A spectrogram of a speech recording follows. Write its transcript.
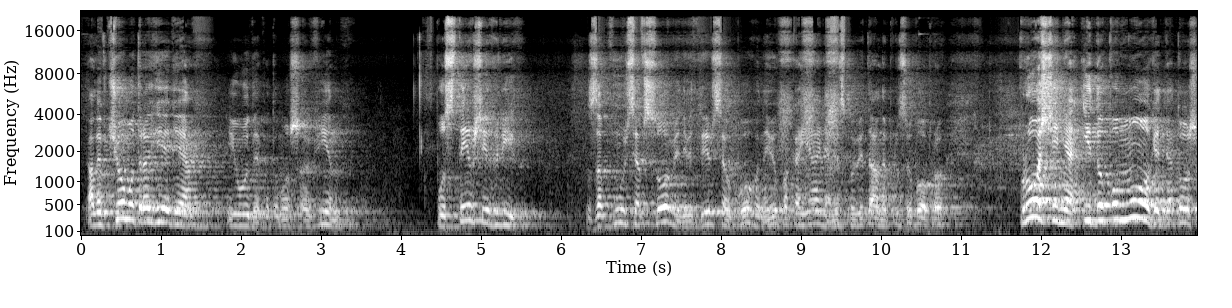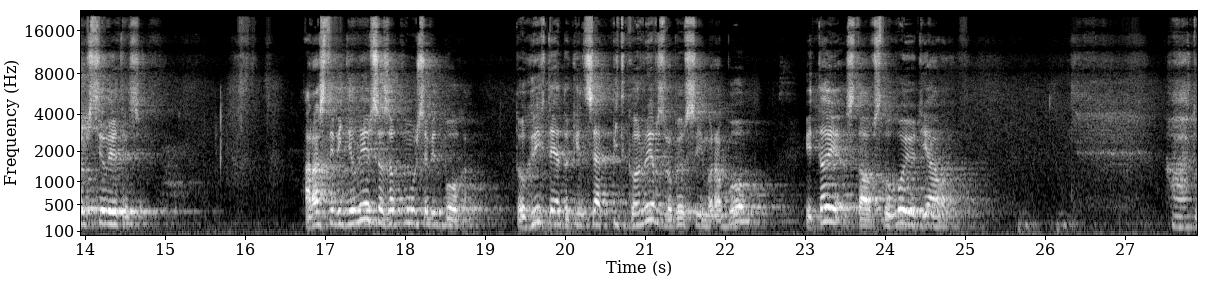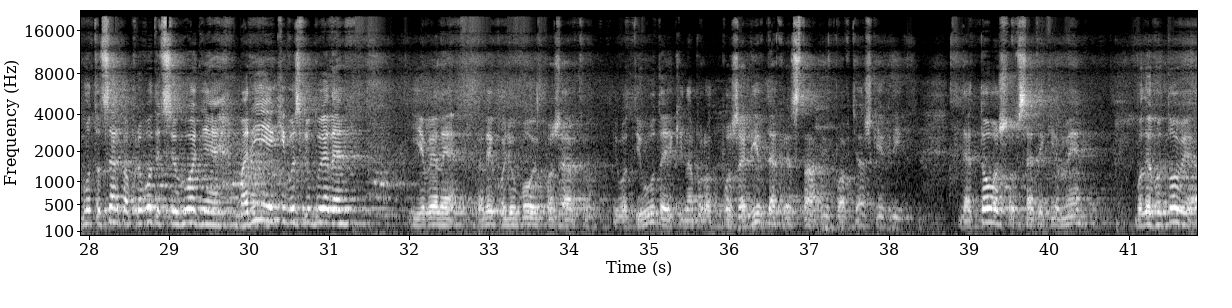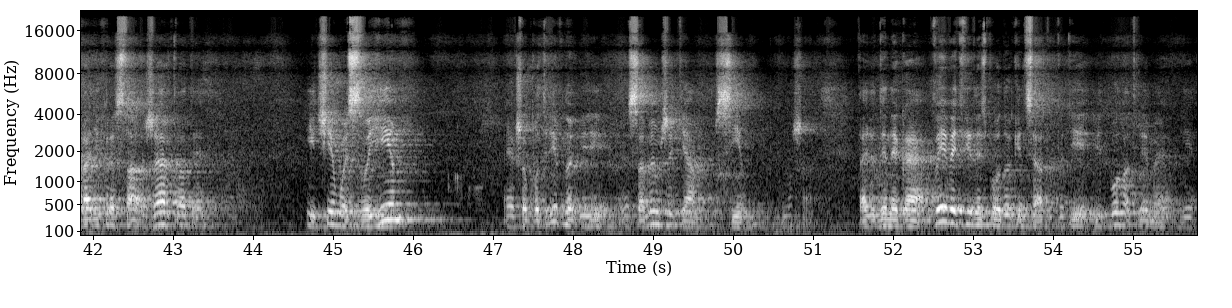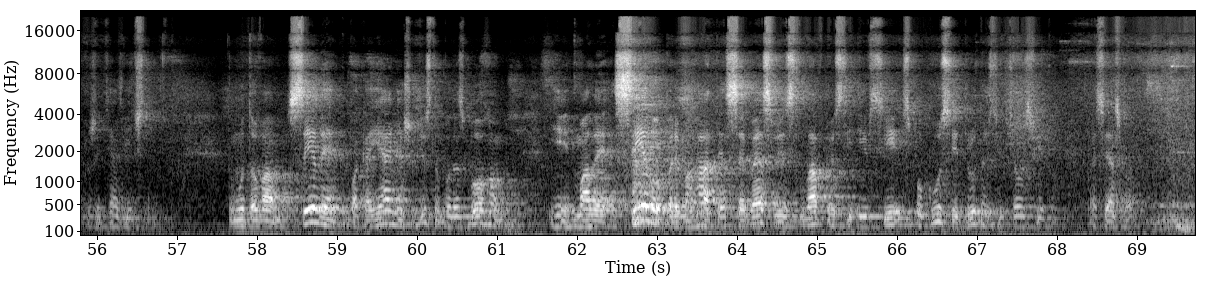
Але в чому трагедія Іуди? Тому що він, впустивши гріх, запнувся в собі, не відкрився в Богу, не вів покаяння, не сповідав, не просив Бога про прощення і допомоги для того, щоб зцілитися. А раз ти відділився, запнувся від Бога, то гріх тебе до кінця підкорив, зробив своїм рабом, і ти став слугою дьявола. Тому то церква приводить сьогодні Марії, які возлюбили і явили велику любов і пожертву. І от Іуда, який наоборот пожалів для Христа і впав тяжкий гріх. Для того, щоб все-таки ми були готові раді Христа жертвувати і чимось своїм, а якщо потрібно, і самим життям всім. Тому що та людина, яка виявить вірність Богу до кінця, то тоді від Бога отримає і життя вічне. Тому то вам сили, покаяння, щоб дійсно були з Богом і мали силу перемагати себе, свої слабкості і всі спокуси і трудності цього світу. Вам.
